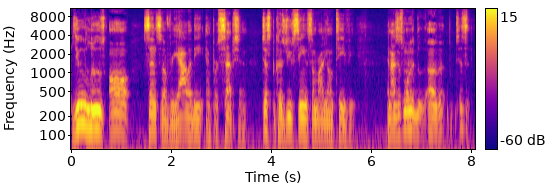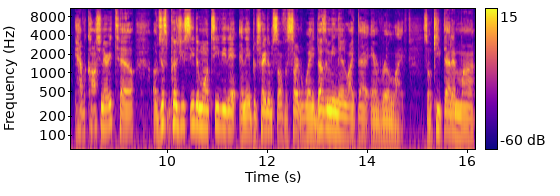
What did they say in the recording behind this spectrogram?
you lose all sense of reality and perception just because you've seen somebody on TV. And I just wanted to uh, just have a cautionary tale of just because you see them on TV and they portray themselves a certain way doesn't mean they're like that in real life. So keep that in mind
